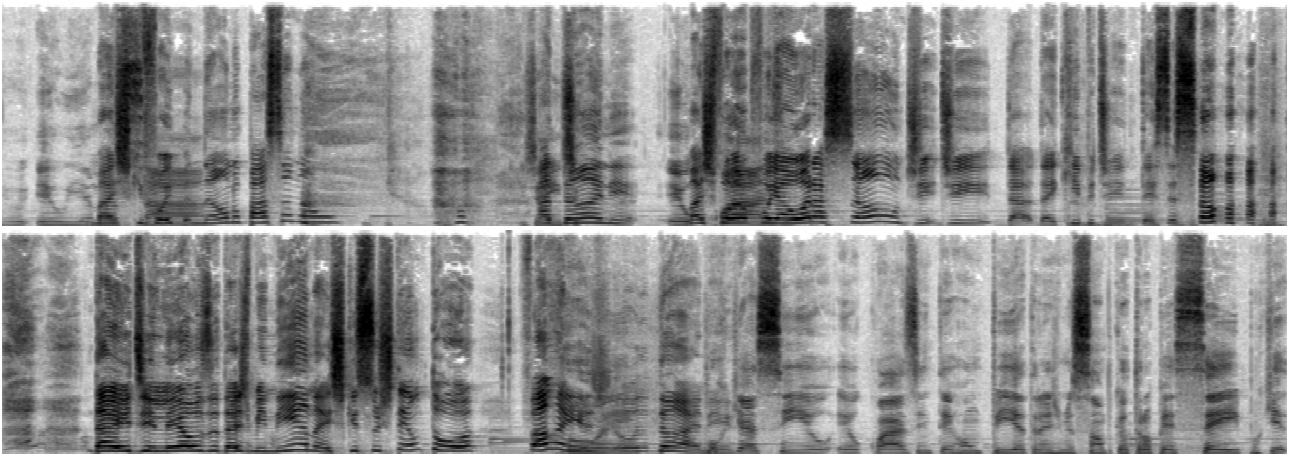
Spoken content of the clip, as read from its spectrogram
Eu, eu ia mas que passar- foi. Não, não passa, não. Gente, a Dani. eu Mas foi, quase- foi a oração de, de- da, da equipe de intercessão da Edileuza das meninas que sustentou. Fala aí, Foi. Dani. Porque assim, eu, eu quase interrompi a transmissão, porque eu tropecei. Porque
